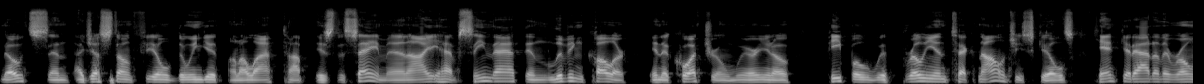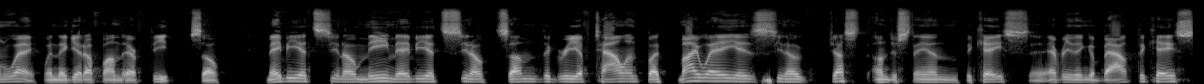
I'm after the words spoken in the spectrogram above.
notes. And I just don't feel doing it on a laptop is the same. And I have seen that in living color in a courtroom where, you know, people with brilliant technology skills can't get out of their own way when they get up on their feet. So maybe it's, you know, me, maybe it's, you know, some degree of talent, but my way is, you know, just understand the case, everything about the case.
